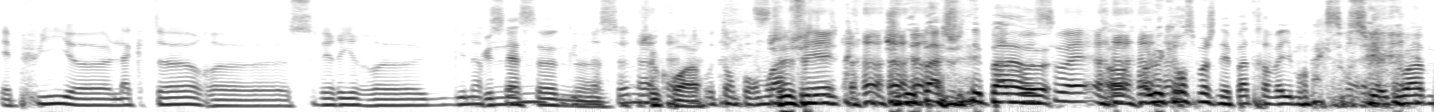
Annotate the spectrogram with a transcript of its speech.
Et puis euh, l'acteur euh, Sverrir euh, Gunnarsson, je crois. autant pour moi. Je, je- je n'ai pas, je n'ai pas. En en l'occurrence, moi, je n'ai pas travaillé mon accent suédois. Bon,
